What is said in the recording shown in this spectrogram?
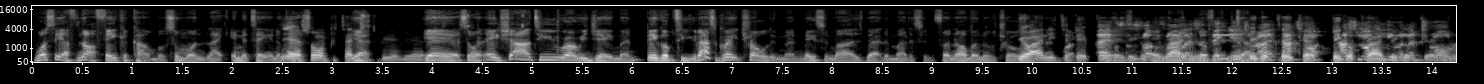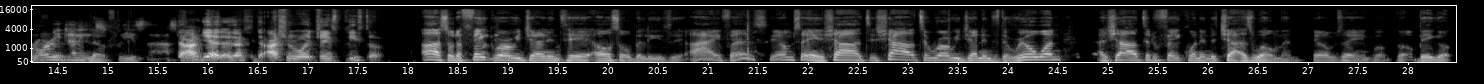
what's it? Not a fake account, but someone like imitating. A yeah, person. someone pretends yeah. to be him. Yeah. yeah, yeah. Someone. Hey, shout out to you, Rory J, man. Big up to you. That's great trolling, man. Mason Mount is better than Maddison. Phenomenal trolling. Yo, I need to dip. Hey, big up, right, the thing is, big right? That's not, big that's up not even a troll. Rory Jennings, please. That. Yeah, actually the actual Rory Jennings believes that. Ah, so the fake Rory Jennings here also believes it. All right, fans. You know what I'm saying? Shout out to shout out to Rory Jennings, the real one. And shout out to the fake one in the chat as well, man. You know what I'm saying? But but big up.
